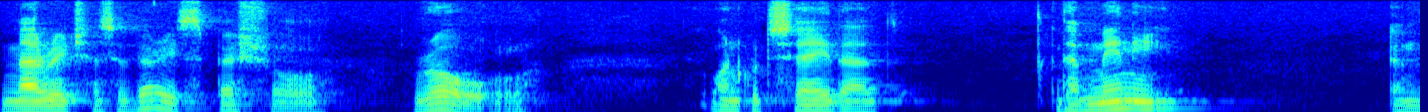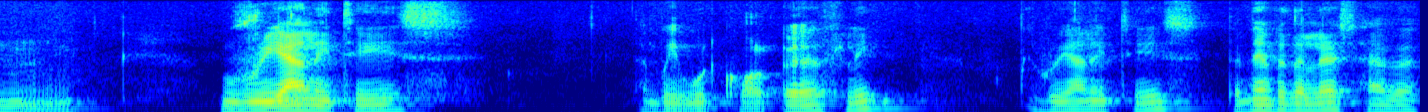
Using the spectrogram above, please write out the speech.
marriage has a very special role. One could say that there are many um, realities that we would call earthly realities that nevertheless have a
